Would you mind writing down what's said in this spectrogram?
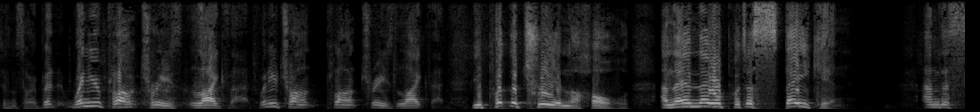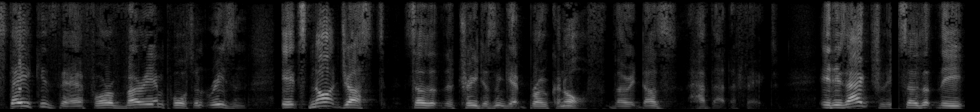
different story. But when you plant trees like that, when you plant, plant trees like that, you put the tree in the hole and then they will put a stake in. And the stake is there for a very important reason. It's not just so that the tree doesn't get broken off, though it does have that effect. It is actually so that the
